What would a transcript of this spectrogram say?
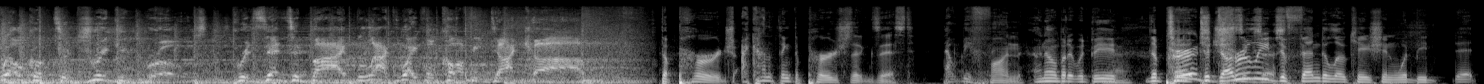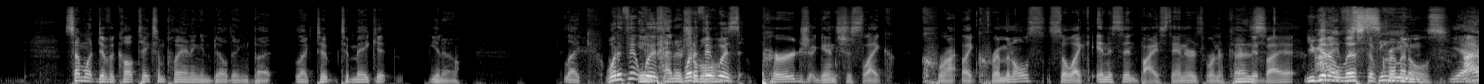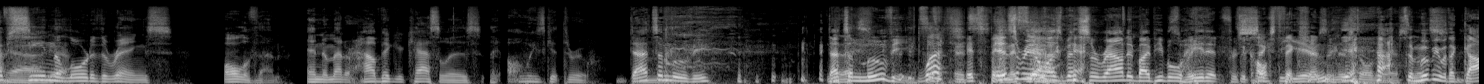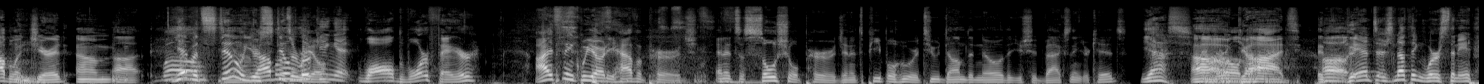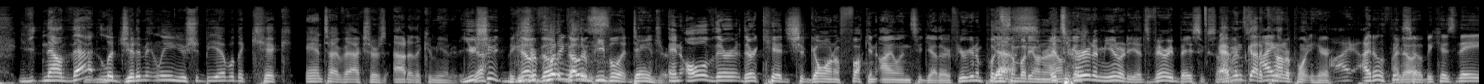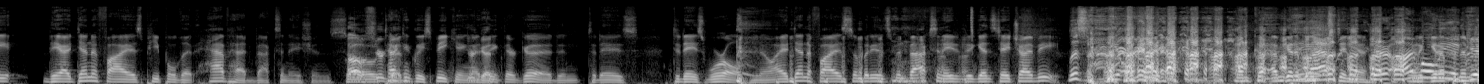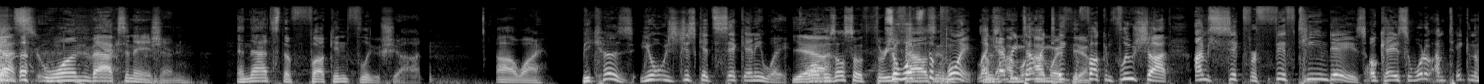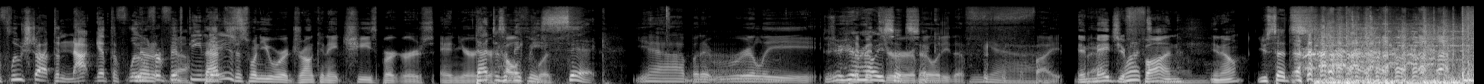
Welcome to Drinking Bros, presented by BlackRifleCoffee.com. The Purge. I kind of think the Purge should exist. That would be fun. I know, but it would be The purge to, does truly exist. defend a location would be eh, somewhat difficult. Take some planning and building, but like to to make it, you know, like What if it was? What if it was Purge against just like cri- like criminals? So like innocent bystanders weren't affected by it. You get a I've list of seen- criminals. Yeah. I've Yeah, seen the. Lord of the Rings, all of them, and no matter how big your castle is, they always get through. That's a movie. That's a movie. What? It's fantasy. Israel has been surrounded by people who hate it for It's called 60 fiction. years, and they're still there. it's so a movie it's- with a goblin, Jarred. Um, Uh, well, yeah, but still, yeah. you're Goblins still are real. looking at walled warfare. I think we already have a purge, and it's a social purge, and it's people who are too dumb to know that you should vaccinate your kids. Yes. oh all God! It- Oh, the- and there's nothing worse than an- now that mm. legitimately you should be able to kick anti-vaxxers out of the community. You should- because no, you're tho- putting other people at danger. and all of their their kids should go on a fucking island together. If you're going to put Yes. somebody on an It's island, herd immunity. It's very basic science. Evan's got a I- counterpoint here. I, I don't think I so it. because they they identify as people that have had vaccinations. So, Oh, so you're good. technically speaking, You're I good. think they're good in today's today's world. You know, I identify as somebody that's been vaccinated against HIV. Listen, I'm, cu- I'm going to blast in you. there- I'm gonna get only up in them guts. against one vaccination, and that's the fucking flu shot. Uh, why? Because you always just get sick anyway. yeah. Well, there's also three. So what's the point? Like I'm- every I'm- time I'm I with take the you. fucking flu shot, I'm sick for 15 days. Okay, so what? I'm taking the flu shot to not get the flu No, no, for 15 That's days. just when you were drunk and ate cheeseburgers and your that your doesn't health make me was, sick. Yeah, but it really Did you hear how inhibits he your said sick? ability to f- Yeah. fight. it back. made you What? fun, you know. You said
